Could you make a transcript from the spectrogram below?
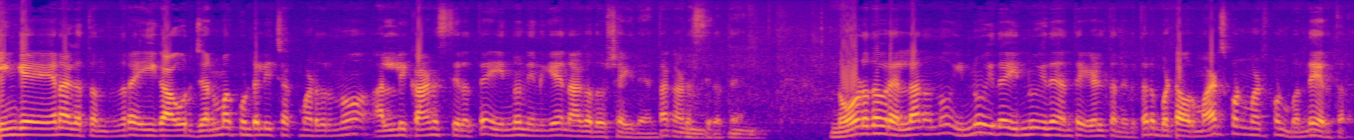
ಹಿಂಗೆ ಏನಾಗುತ್ತೆ ಅಂತಂದ್ರೆ ಈಗ ಅವ್ರ ಜನ್ಮ ಕುಂಡಲಿ ಚೆಕ್ ಮಾಡಿದ್ರು ಅಲ್ಲಿ ಕಾಣಿಸ್ತಿರುತ್ತೆ ಇನ್ನೂ ನಿನಗೆ ನಾಗದೋಷ ಇದೆ ಅಂತ ಕಾಣಿಸ್ತಿರುತ್ತೆ. ನೋಡಿದವ್ರೆಲ್ಲಾನು ಇನ್ನೂ ಇದೆ ಇನ್ನೂ ಇದೆ ಅಂತ ಹೇಳ್ತಾನೆ ಇರ್ತಾರೆ ಬಟ್ ಅವ್ರು ಮಾಡಿಸ್ಕೊಂಡು ಮಾಡಿಸ್ಕೊಂಡು ಬಂದೇ ಇರ್ತಾರೆ.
